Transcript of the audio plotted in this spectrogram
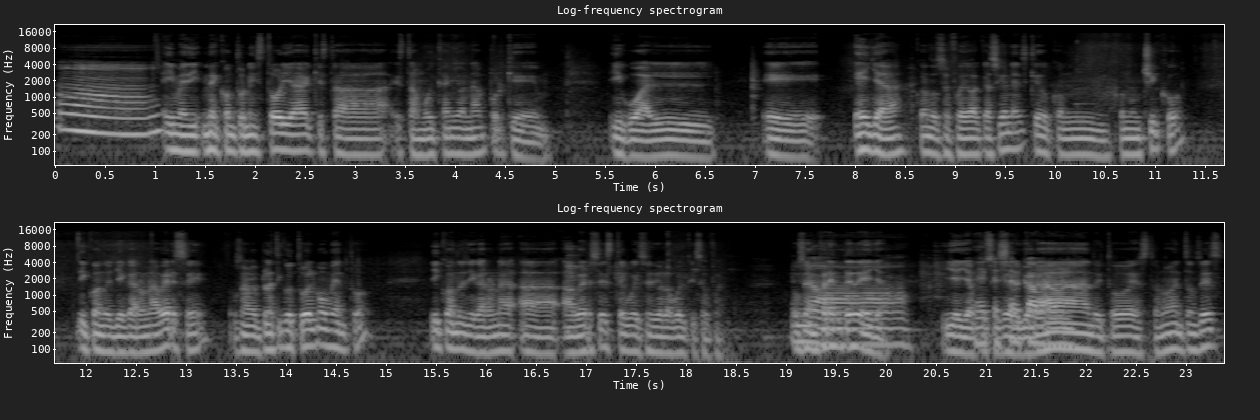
Ah, Y me, me contó una historia que está, está muy cañona porque igual eh, ella cuando se fue de vacaciones quedó con, con un chico y cuando llegaron a verse, o sea, me platicó todo el momento y cuando llegaron a, a, a verse este güey se dio la vuelta y se fue. O sea, enfrente de ella. no. Y ella Hay pues se quedó ser cabrón. llorando y todo esto, ¿no? Entonces,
